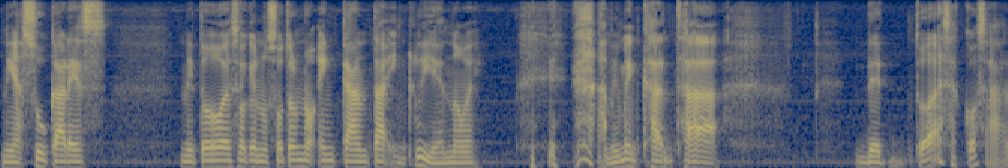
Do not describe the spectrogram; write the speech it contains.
ni azúcares, ni todo eso que nosotros nos encanta, incluyéndome. a mí me encanta de todas esas cosas,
